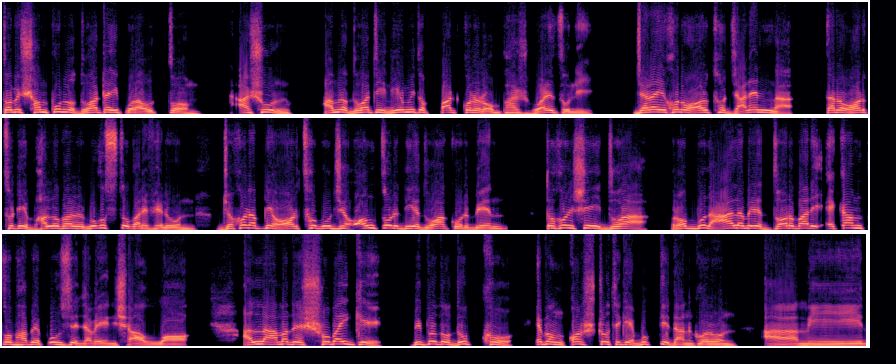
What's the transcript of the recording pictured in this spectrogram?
তবে সম্পূর্ণ দোয়াটাই পড়া উত্তম। আসুন, আমরা দোয়াটি নিয়মিত পাঠ করার অভ্যাস গড়ে তুলি। যারা এখনও অর্থ জানেন না, তারা অর্থটি ভালোভাবে মুখস্থ করে ফেলুন। যখন আপনি অর্থ বুঝে অন্তর দিয়ে দোয়া করবেন, তখন সেই দোয়া রব্বুল আলমের দরবারে একান্তভাবে পৌঁছে যাবে ইনশাআল্লাহ। আল্লাহ আমাদের সবাইকে বিপদ, দুঃখ এবং কষ্ট থেকে মুক্তি দান করুন। আমিন।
